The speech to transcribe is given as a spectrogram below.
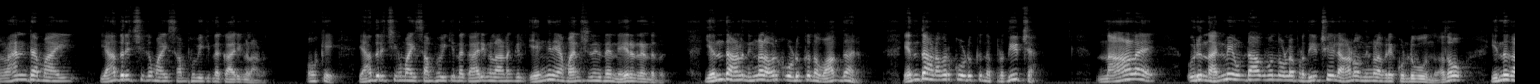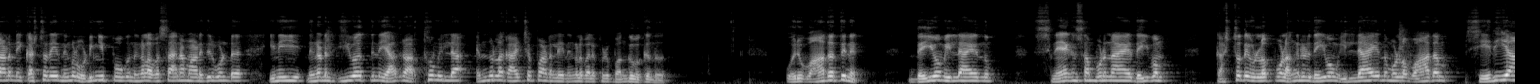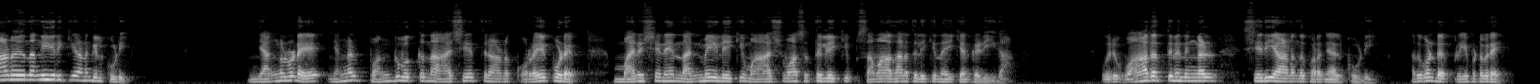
റാൻഡമായി യാദൃച്ഛികമായി സംഭവിക്കുന്ന കാര്യങ്ങളാണ്. ഓക്കെ യാദൃച്ഛികമായി സംഭവിക്കുന്ന കാര്യങ്ങളാണെങ്കിൽ എങ്ങനെയാണ് മനുഷ്യനെ നേരിടേണ്ടത്? എന്താണ് നിങ്ങൾ അവർക്ക് കൊടുക്കുന്ന വാഗ്ദാനം? എന്താണ് അവർക്ക് കൊടുക്കുന്ന പ്രതീക്ഷ? നാളെ ഒരു നന്മയുണ്ടാകുമെന്നുള്ള പ്രതീക്ഷയിലാണോ നിങ്ങൾ അവരെ കൊണ്ടുപോകുന്നത്? അതോ ഇന്ന് കാണുന്ന ഈ കഷ്ടതയിൽ നിങ്ങൾ ഒടുങ്ങിപ്പോകും നിങ്ങൾ അവസാനമാണ് ഇതുകൊണ്ട് ഇനി നിങ്ങളുടെ ജീവിതത്തിന് യാതൊരു അർത്ഥവുമില്ല എന്നുള്ള കാഴ്ചപ്പാടല്ലേ നിങ്ങൾ പലപ്പോഴും പങ്കുവെക്കുന്നത്? ഒരു വാദത്തിന് ദൈവമില്ല എന്നും സ്നേഹസമ്പൂർണനായ ദൈവം കഷ്ടതയുള്ളപ്പോൾ അങ്ങനെ ഒരു ദൈവം ഇല്ല എന്നുമുള്ള വാദം ശരിയാണ് എന്ന് അംഗീകരിക്കുകയാണെങ്കിൽ കൂടി ഞങ്ങളുടെ ഞങ്ങൾ പങ്കുവെക്കുന്ന ആശയത്തിനാണ് കുറേ കൂടെ മനുഷ്യനെ നന്മയിലേക്കും ആശ്വാസത്തിലേക്കും സമാധാനത്തിലേക്കും നയിക്കാൻ കഴിയുക. ഒരു വാദത്തിന് നിങ്ങൾ ശരിയാണെന്ന് പറഞ്ഞാൽ കൂടി. അതുകൊണ്ട് പ്രിയപ്പെട്ടവരെ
